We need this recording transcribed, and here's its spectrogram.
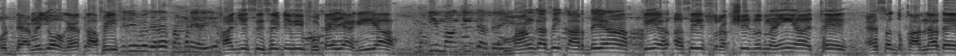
ਉਹ ਡੈਮੇਜ ਹੋ ਗਿਆ ਕਾਫੀ। ਸੀਸੀਟੀਵੀ ਵਗੈਰਾ ਸਾਹਮਣੇ ਆਈ ਹੈ ਹਾਂਜੀ ਸੀਸੀਟੀਵੀ ਫੁਟੇਜ ਹੈਗੀ ਆ। ਹੁਣ ਕੀ ਮੰਗ ਕੀ ਕਰਦੇ ਜੀ? ਮੰਗ ਅਸੀਂ ਕਰਦੇ ਆ ਕਿ ਅਸੀਂ ਸੁਰੱਖਿਅਤ ਨਹੀਂ ਆ ਇੱਥੇ ਇਸ ਦੁਕਾਨਾਂ ਤੇ।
